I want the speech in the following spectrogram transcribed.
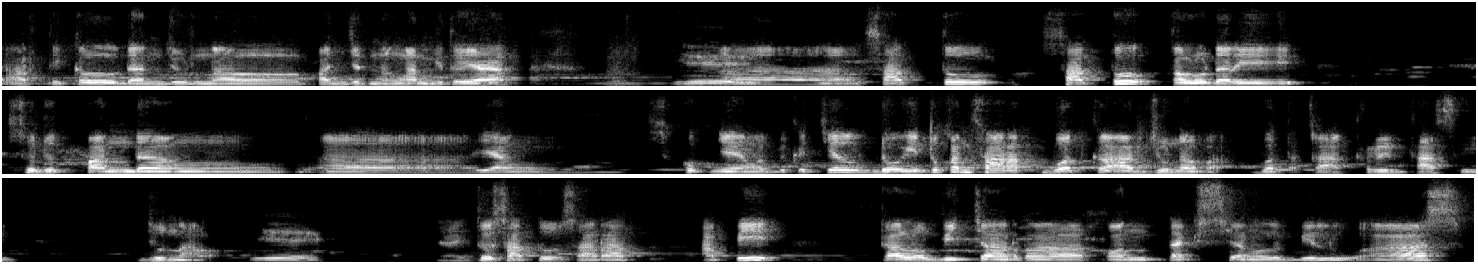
artikel dan jurnal panjenengan gitu ya. Yeah. Uh, satu satu kalau dari sudut pandang uh, yang skupnya yang lebih kecil, DOI itu kan syarat buat ke Arjuna, Pak, buat ke akreditasi jurnal. Iya. Ya, itu satu syarat. Tapi kalau bicara konteks yang lebih luas,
